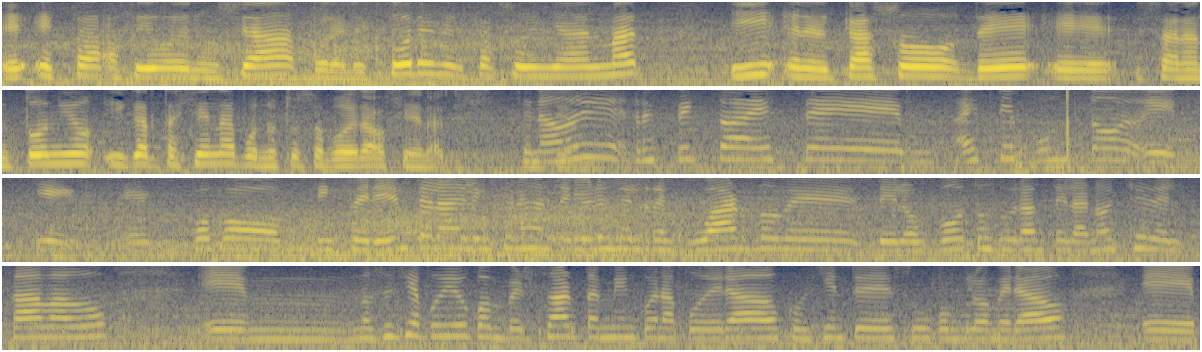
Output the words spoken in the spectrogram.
Eh, esta ha sido denunciada por electores en el caso de Viña del Mar y en el caso de eh, San Antonio y Cartagena por nuestros apoderados generales. Senadores, respecto a este, a este punto que es un poco diferente a las elecciones anteriores del resguardo de, de los votos durante la noche del sábado, em, no sé si ha podido conversar también con apoderados, con gente de su conglomerado. Eh,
